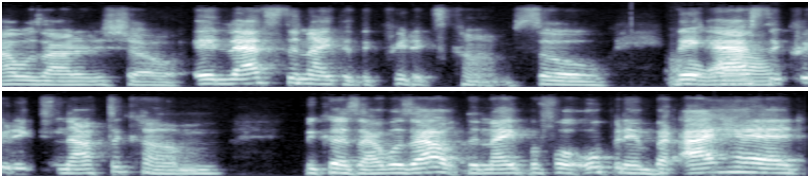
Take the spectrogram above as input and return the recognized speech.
I was out of the show. And that's the night that the critics come. So they Oh, wow. asked the critics not to come because I was out the night before opening, but I had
